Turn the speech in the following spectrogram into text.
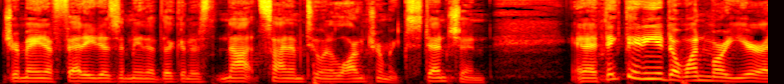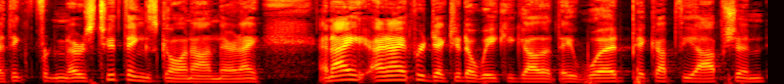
Germain Ifedi doesn't mean that they're going to not sign him to a long term extension. And I think they needed a one more year. I think for, there's two things going on there, and I and I and I predicted a week ago that they would pick up the option.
